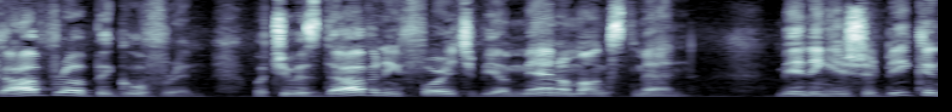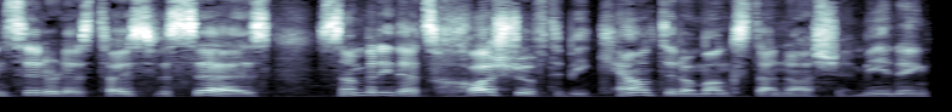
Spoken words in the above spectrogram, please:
Gavra beguvrin. What she was davening for, it should be a man amongst men. Meaning he should be considered, as Tosfos says, somebody that's chashuv to be counted amongst anashim. Meaning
